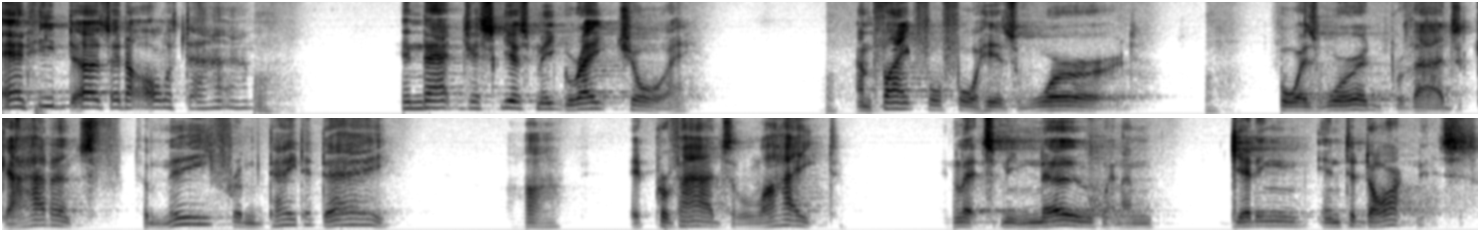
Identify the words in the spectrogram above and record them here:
And He does it all the time. And that just gives me great joy. I'm thankful for His Word, for His Word provides guidance to me from day to day. Uh, it provides light lets me know when I'm getting into darkness.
